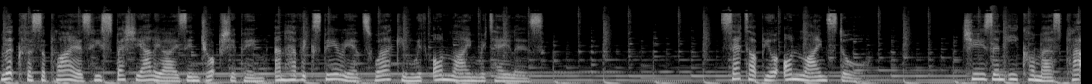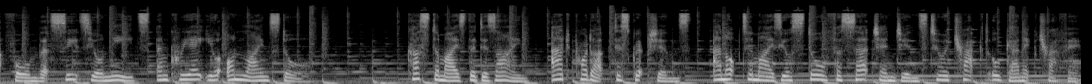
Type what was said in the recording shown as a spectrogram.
Look for suppliers who specialize in dropshipping and have experience working with online retailers. Set up your online store. Choose an e commerce platform that suits your needs and create your online store. Customize the design, add product descriptions, and optimize your store for search engines to attract organic traffic.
